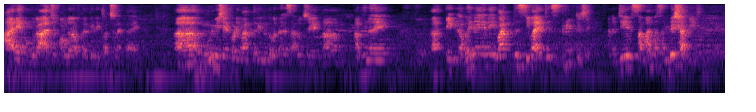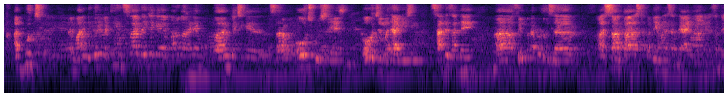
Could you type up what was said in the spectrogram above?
हाय હું રાજ ફાઉન્ડર ઓફ કરકે દેખો अच्छा लगता है મૂવી વિશે થોડી વાત કરી તો વધારે સારું છે. અભિનય એક અભિનયની વાત સિવાય જે સ્ક્રિપ્ટ છે અને જે સમાજમાં સંદેશ આપી છે અદ્ભુત છે. અને મારી દીકરીઓ એટલી ઇન્સ્પાયર થઈ છે કે બરાબર એને એમ કહે છે કે, સર, અમે બહુ જ ખુશ છે, બહુ જ મજા આવી છે. સાથે સાથે ફિલ્મના પ્રોડ્યુસર સ્ટાર કાસ્ટ બધી અમારી સાથે આવ્યા એના સાથે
